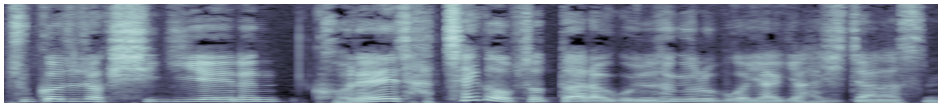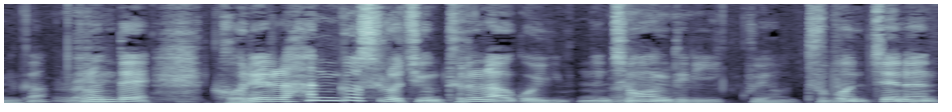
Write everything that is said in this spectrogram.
주가 조작 시기에는 거래 자체가 없었다라고 윤석열 후보가 이야기하시지 않았습니까? 네. 그런데 거래를 한 것으로 지금 드러나고 있는 정황들이 있고요. 두 번째는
